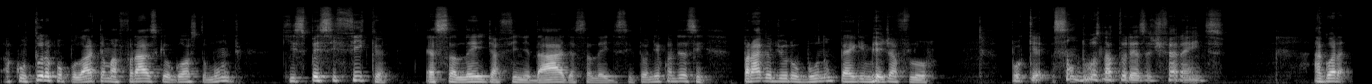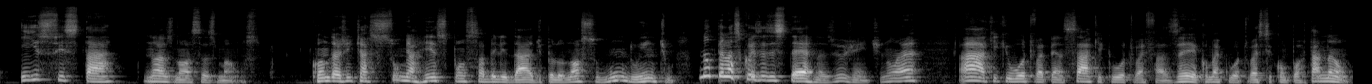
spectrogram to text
a cultura popular tem uma frase que eu gosto muito que especifica essa lei de afinidade, essa lei de sintonia, quando diz assim: praga de urubu não pega em beija-flor. Porque são duas naturezas diferentes. Agora, isso está nas nossas mãos quando a gente assume a responsabilidade pelo nosso mundo íntimo, não pelas coisas externas, viu, gente? Não é, ah, o que, que o outro vai pensar, o que, que o outro vai fazer, como é que o outro vai se comportar. Não.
